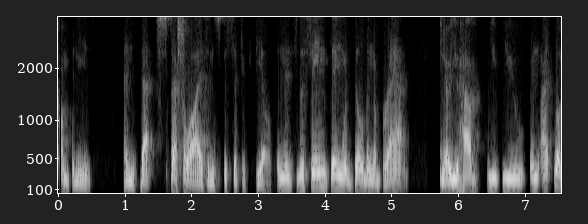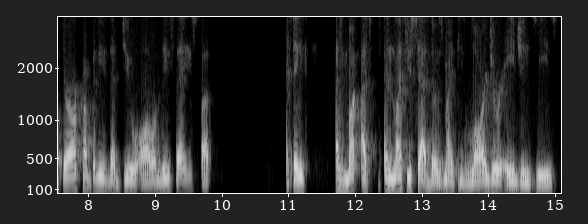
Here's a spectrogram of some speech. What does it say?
companies and that specialize in a specific field. And it's the same thing with building a brand. You know, you have you you and I, look, there are companies that do all of these things, but I think as much as and like you said, those might be larger agencies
